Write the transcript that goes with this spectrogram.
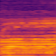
God.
